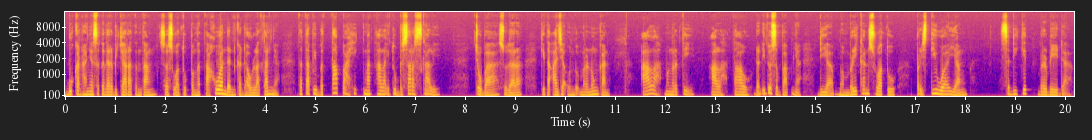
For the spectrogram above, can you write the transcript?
bukan hanya sekedar bicara tentang sesuatu pengetahuan dan kedaulatannya, tetapi betapa hikmat Allah itu besar sekali. Coba saudara, kita ajak untuk merenungkan. Allah mengerti, Allah tahu, dan itu sebabnya Dia memberikan suatu peristiwa yang sedikit berbeda,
